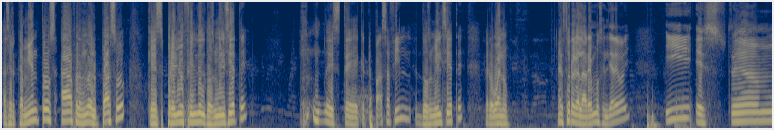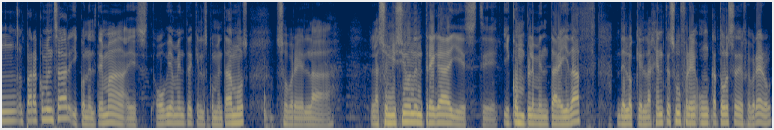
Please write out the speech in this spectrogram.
Acercamientos a Fernando del Paso, que es Premio Phil del 2007. Este, ¿qué te pasa, Phil? 2007, pero bueno, esto regalaremos el día de hoy. Y este um, para comenzar y con el tema es obviamente que les comentamos sobre la, la sumisión, entrega y este y complementariedad de lo que la gente sufre un 14 de febrero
